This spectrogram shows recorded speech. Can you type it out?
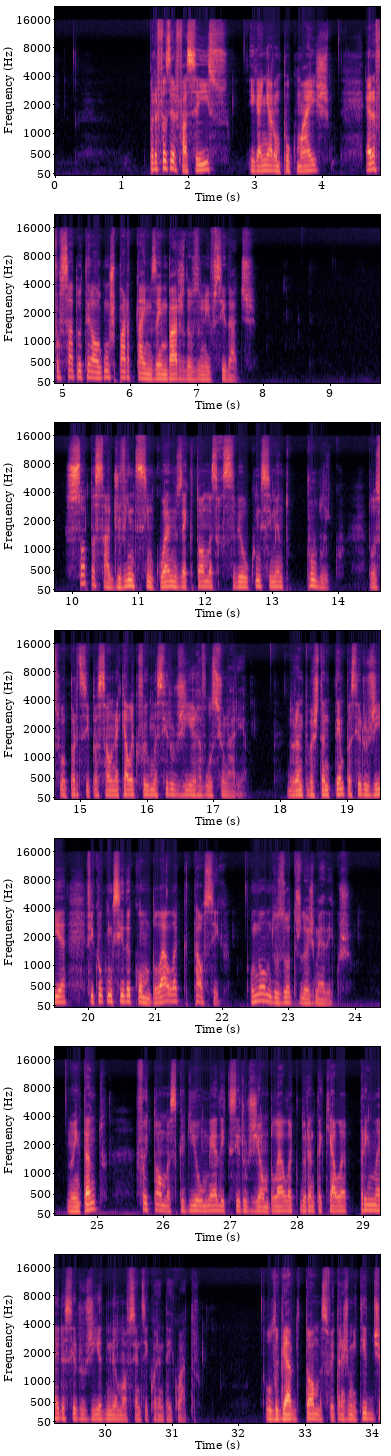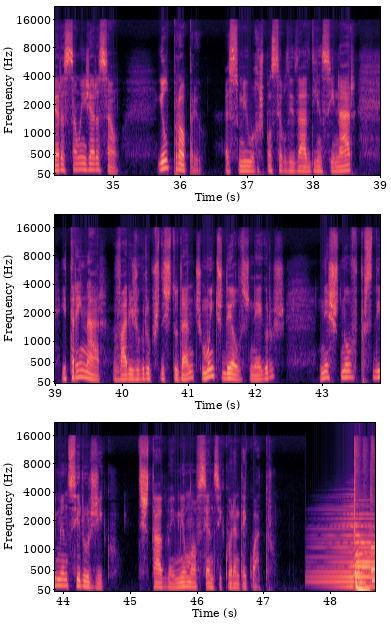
Para fazer face a isso e ganhar um pouco mais, era forçado a ter alguns part-times em bares das universidades. Só passados 25 anos é que Thomas recebeu o conhecimento público pela sua participação naquela que foi uma cirurgia revolucionária. Durante bastante tempo, a cirurgia ficou conhecida como Blalock-Taussig, o nome dos outros dois médicos. No entanto, foi Thomas que guiou o médico cirurgião Blalock durante aquela primeira cirurgia de 1944. O legado de Thomas foi transmitido de geração em geração. Ele próprio assumiu a responsabilidade de ensinar e treinar vários grupos de estudantes, muitos deles negros, neste novo procedimento cirúrgico, testado em 1944. Thank you.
